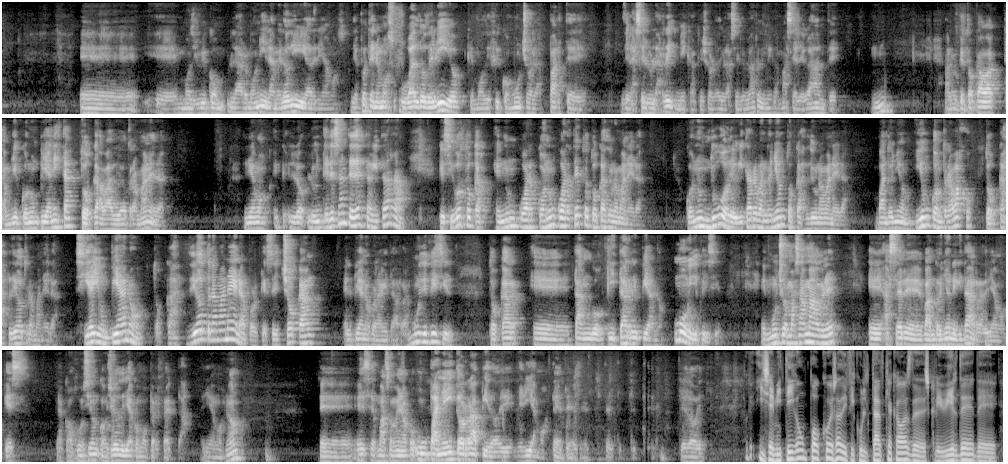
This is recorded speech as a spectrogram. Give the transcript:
eh, eh, modificó la armonía y la melodía, diríamos. Después tenemos Ubaldo de Lío, que modificó mucho la parte de, las células rítmicas, que yo le digo las células rítmicas, más elegante. A lo que tocaba también con un pianista, tocaba de otra manera. Digamos, lo, interesante de esta guitarra, que si vos tocas en con un cuarteto, tocas de una manera. Con un dúo de guitarra y bandoneón, tocas de una manera. Bandoneón y un contrabajo, tocas de otra manera. Si hay un piano, tocas de otra manera porque se chocan el piano con la guitarra. Es muy difícil tocar eh, tango, guitarra y piano. Muy difícil. Es mucho más amable eh, hacer eh, bandoneón y guitarra, digamos, que es la conjunción con yo diría como perfecta, digamos, ¿no? Eh, ese es más o menos un paneito rápido, diríamos, te, doy. Y se mitiga un poco esa dificultad que acabas de describir de, de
